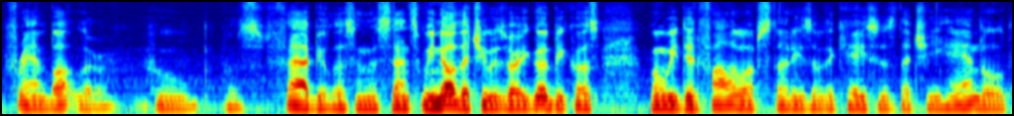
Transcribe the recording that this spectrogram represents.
Fran Butler, who was fabulous in the sense we know that she was very good because when we did follow up studies of the cases that she handled,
